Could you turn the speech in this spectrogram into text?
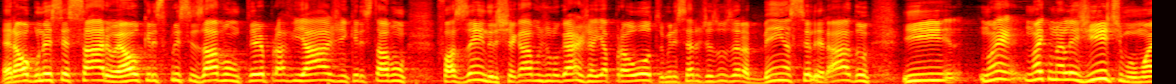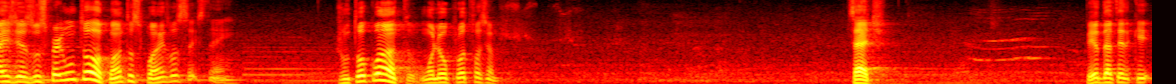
Era algo necessário, é algo que eles precisavam ter para a viagem que eles estavam fazendo. Eles chegavam de um lugar, já ia para outro. O ministério de Jesus era bem acelerado e não é, não é que não é legítimo, mas Jesus perguntou: quantos pães vocês têm? Juntou quanto? Um olhou para o outro e falou assim: sete. Pedro deve ter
